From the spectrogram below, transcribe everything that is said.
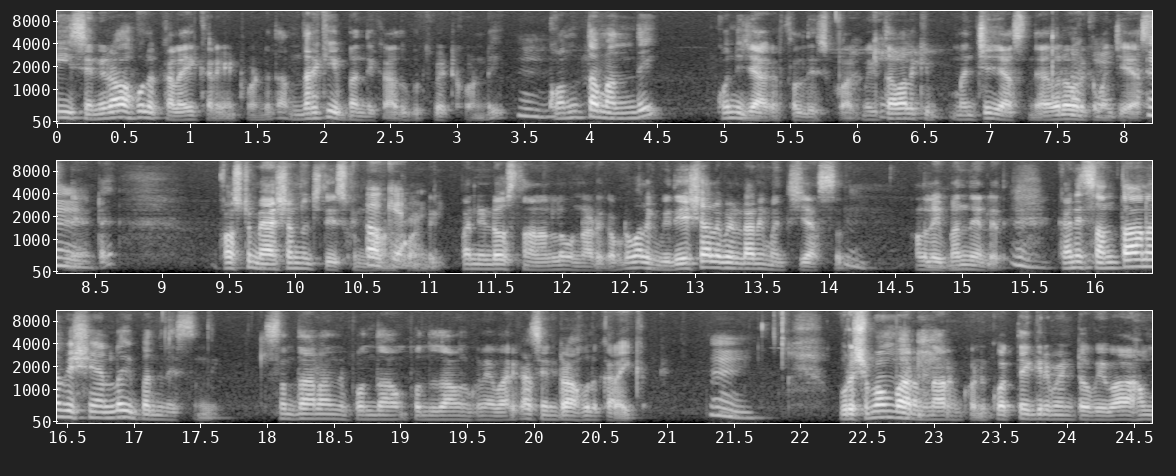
ఈ శని రాహుల కలయిక అనేటువంటిది అందరికీ ఇబ్బంది కాదు గుర్తుపెట్టుకోండి. కొంతమంది కొన్ని జాగ్రత్తలు తీసుకోవాలి మిగతా. వాళ్ళకి మంచి చేస్తుంది ఎవరెవరికి. మంచి చేస్తుంది. అంటే ఫస్ట్ మేషం నుంచి Okay అనుకోండి పన్నెండవ స్థానంలో ఉన్నాడు కాబట్టి వాళ్ళకి విదేశాలు వెళ్ళడానికి మంచి చేస్తుంది. అందులో ఇబ్బంది ఏం లేదు. కానీ సంతాన విషయంలో ఇబ్బందిని ఇస్తుంది సంతానాన్ని పొందాం పొందుదాం అనుకునే వారికి ఆ శని రాహుల కలయిక. వృషభం వారు ఉన్నారు అనుకోండి కొత్త అగ్రిమెంట్ వివాహం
